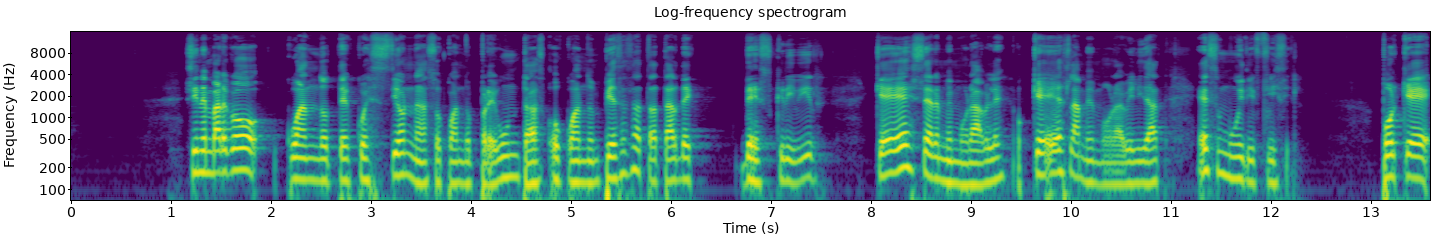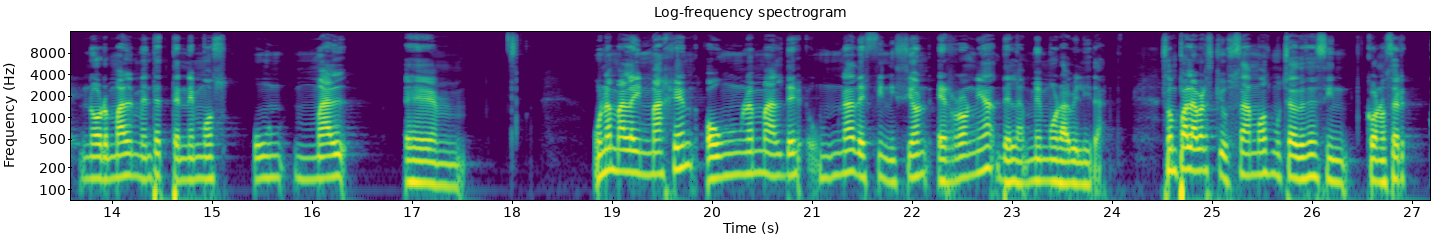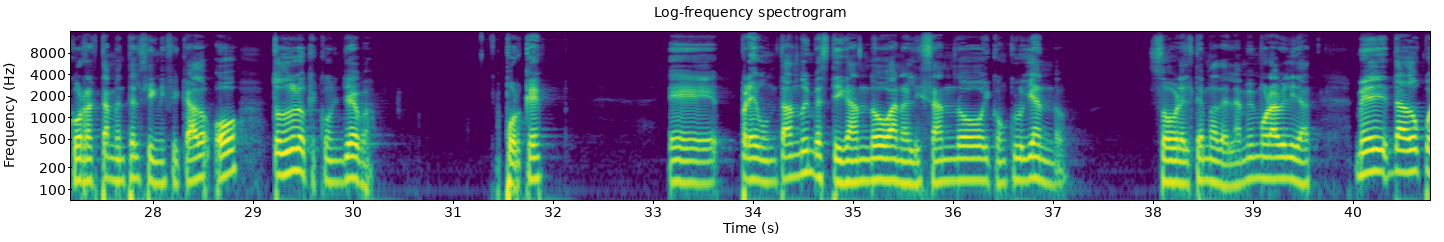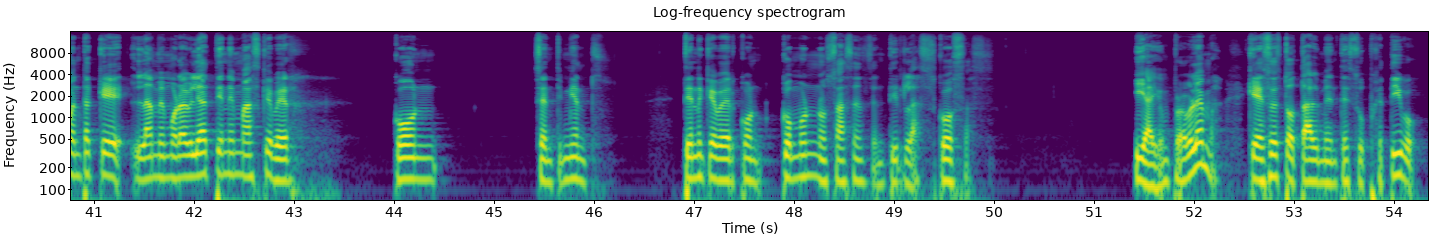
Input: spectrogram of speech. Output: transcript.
Sin embargo, cuando te cuestionas o cuando preguntas o cuando empiezas a tratar de describir qué es ser memorable o qué es la memorabilidad, es muy difícil. Porque normalmente tenemos un mal, em, una mala imagen o una, mal de, una definición errónea de la memorabilidad. Son palabras que usamos muchas veces sin conocer correctamente el significado o todo lo que conlleva. ¿Por qué? Eh, preguntando, investigando, analizando y concluyendo sobre el tema de la memorabilidad, me he dado cuenta que la memorabilidad tiene más que ver con sentimientos. Tiene que ver con cómo nos hacen sentir las cosas. Y hay un problema, que eso es totalmente subjetivo.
